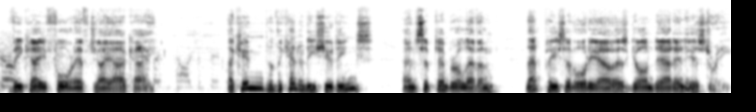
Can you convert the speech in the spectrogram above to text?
VK4FJRK. Akin to the Kennedy shootings and September 11, that piece of audio has gone down in history.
